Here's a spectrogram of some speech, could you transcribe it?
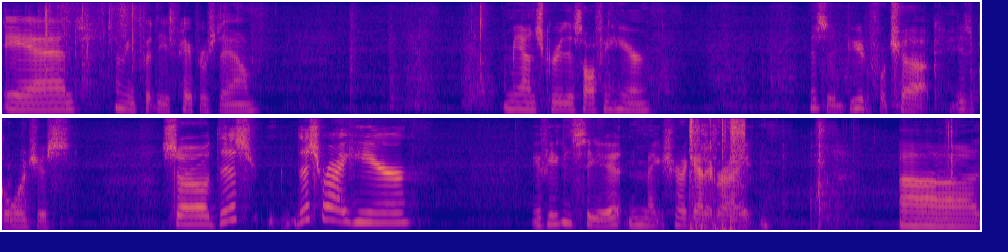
And let me put these papers down. Let me unscrew this off of here. This is a beautiful chuck. It's gorgeous. So this this right here, if you can see it, and make sure I got it right. Uh,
